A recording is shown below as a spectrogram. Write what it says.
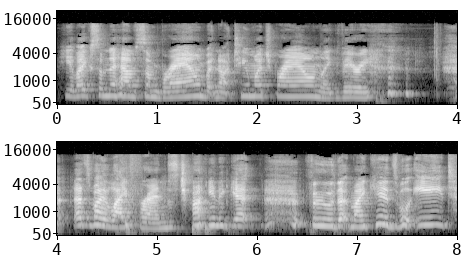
he likes them to have some brown, but not too much brown, like very, that's my life, friends, trying to get food that my kids will eat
